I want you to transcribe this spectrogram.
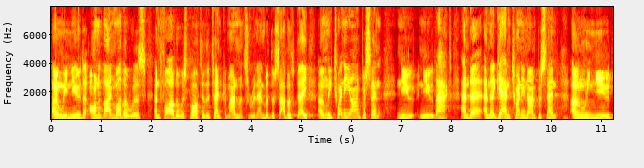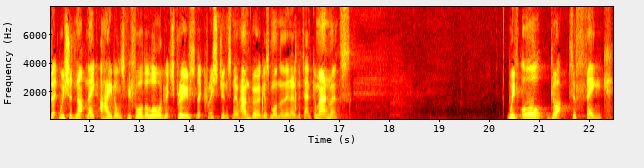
only knew that honor thy mother was and father was part of the Ten Commandments. Remember the Sabbath day, only 29% knew, knew that. And, uh, and again, 29% only knew that we should not make idols before the Lord, which proves that Christians know hamburgers more than they know the Ten Commandments. We've all got to think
